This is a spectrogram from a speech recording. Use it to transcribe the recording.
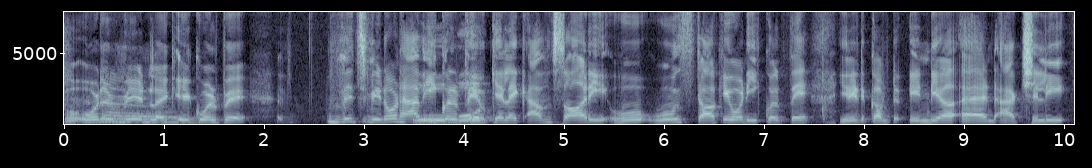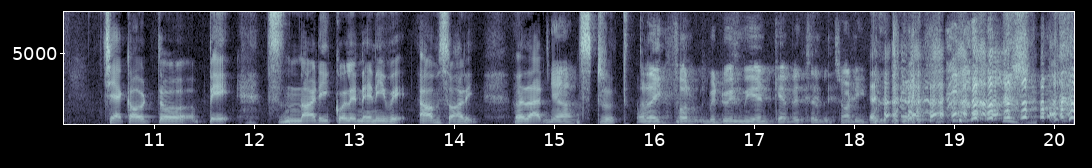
What do you mean, like equal pay? Which we don't have Who equal pay. vote- Okay, like I'm sorry. Who who's talking about equal pay? You need to come to India and actually check out the pay. It's not equal in any way. I'm sorry, but that's Yeah. truth. like for between me and Kev itself, it's not equal.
